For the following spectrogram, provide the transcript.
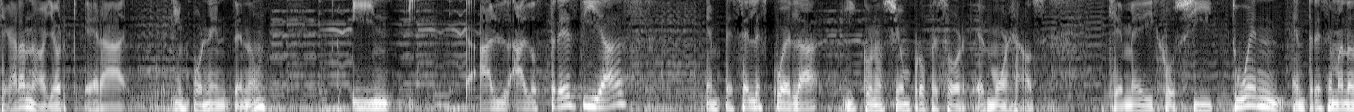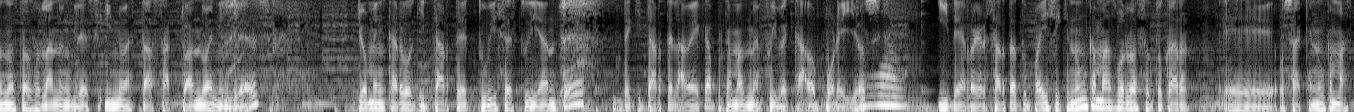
Llegar a Nueva York era imponente, ¿no? Y, y a los tres días empecé la escuela y conocí a un profesor, Ed Morehouse, que me dijo, si tú en, en tres semanas no estás hablando inglés y no estás actuando en inglés, yo me encargo de quitarte tu visa de estudiante, de quitarte la beca, porque además me fui becado por ellos, y de regresarte a tu país y que nunca más vuelvas a tocar, eh, o sea, que nunca más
